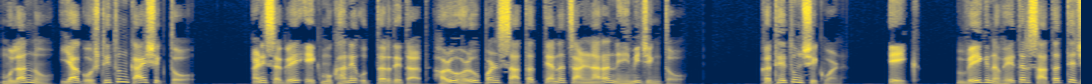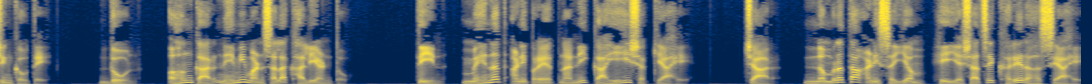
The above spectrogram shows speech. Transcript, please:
मुलांनो या गोष्टीतून काय शिकतो? आणि सगळे एकमुखाने उत्तर देतात हळूहळू पण सातत्यानं चालणारा नेहमी जिंकतो. कथेतून शिकवण. एक वेग नव्हे तर सातत्य जिंकवते. दोन अहंकार नेहमी माणसाला खाली आणतो. तीन मेहनत आणि प्रयत्नांनी काहीही शक्य आहे. चार नम्रता आणि संयम हे यशाचे खरे रहस्य आहे.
